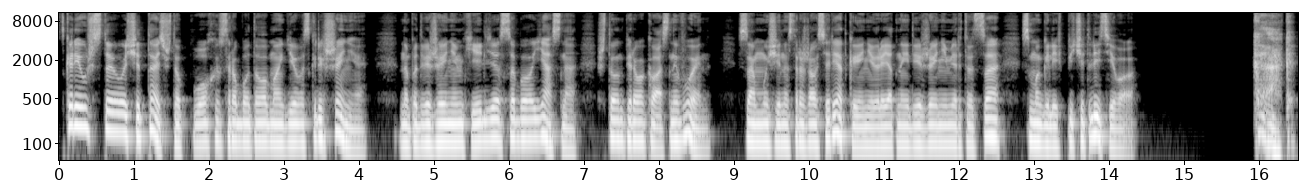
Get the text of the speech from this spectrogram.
Скорее уж стоило считать, что плохо сработала магия воскрешения. Но по движениям Хильдиаса было ясно, что он первоклассный воин. Сам мужчина сражался редко, и невероятные движения мертвеца смогли впечатлить его. «Как?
